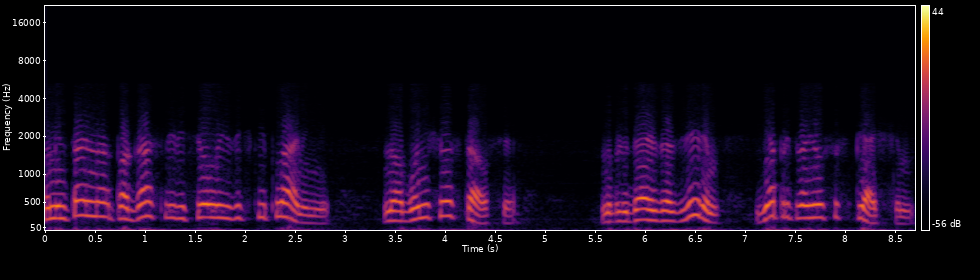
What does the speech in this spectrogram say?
моментально погасли веселые язычки пламени, но огонь еще остался. Наблюдая за зверем, я притворился спящим.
